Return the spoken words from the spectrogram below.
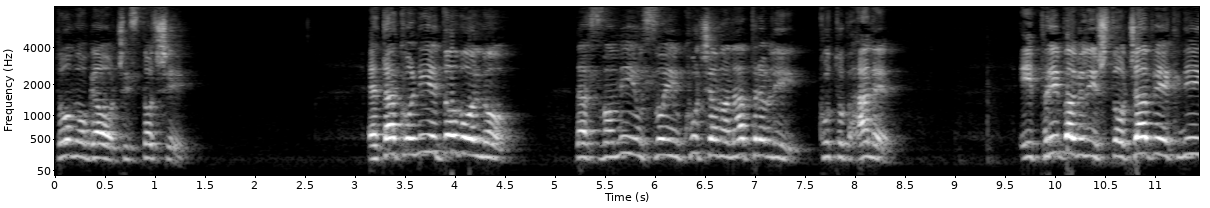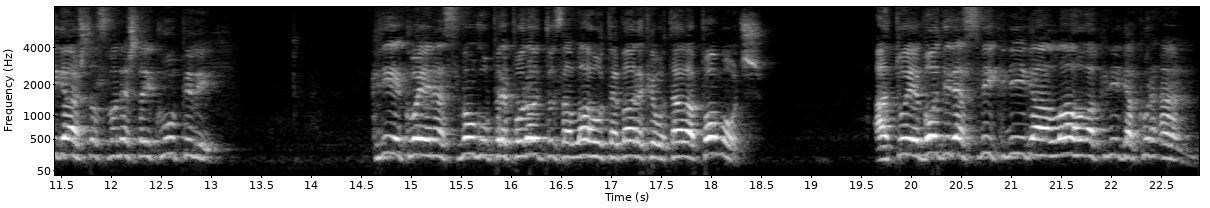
domogao čistoće. E tako nije dovoljno da smo mi u svojim kućama napravili kutubhane i pribavili što džabe knjiga, što smo nešto i kupili. Knjige koje nas mogu preporoditi za Allahu te bareke u tala pomoć. A tu je vodilja svih knjiga, Allahova knjiga, Kur'an.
